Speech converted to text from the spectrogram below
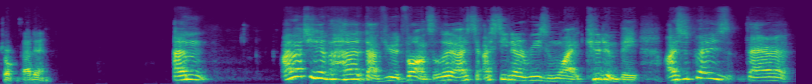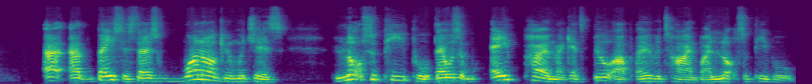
dropped that in. Um, I've actually never heard that view advanced, although I, I see no reason why it couldn't be. I suppose there, at, at basis, there's one argument which is lots of people. There was a, a poem that gets built up over time by lots of people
